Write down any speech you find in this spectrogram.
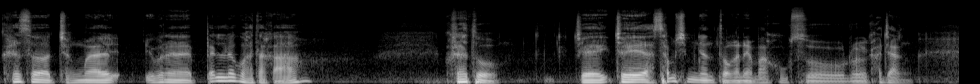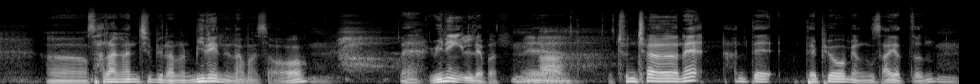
그래서 정말 이번에 빼려고 하다가 그래도 제 저의 30년 동안의 막국수를 가장 어, 사랑한 집이라는 미련이 남아서 네 위닝 11 네, 아. 춘천의 한때 대표 명사였던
